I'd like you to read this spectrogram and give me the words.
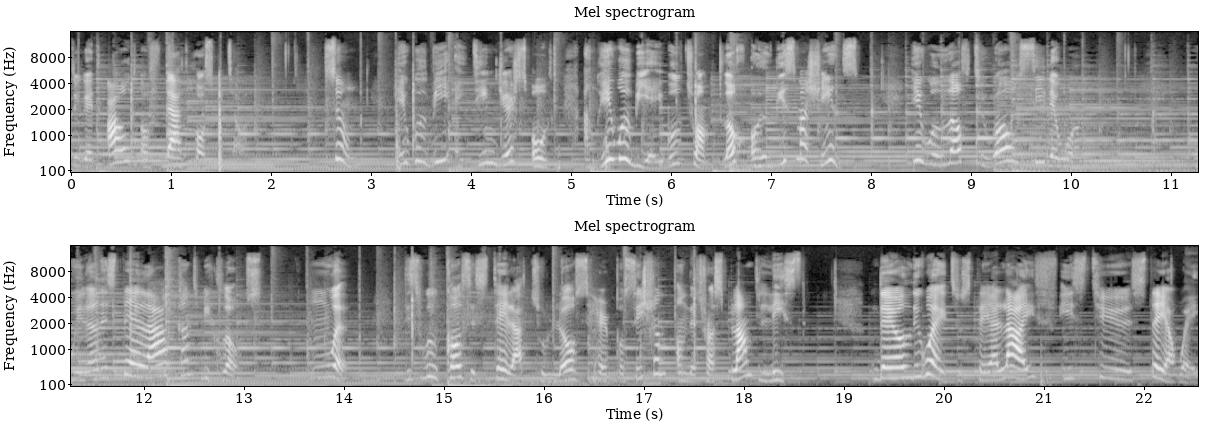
to get out of that hospital. Soon, he will be 18 years old and he will be able to unplug all these machines. He will love to go see the world. Will and Stella can't be close. Well, this will cause Stella to lose her position on the transplant list. The only way to stay alive is to stay away.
